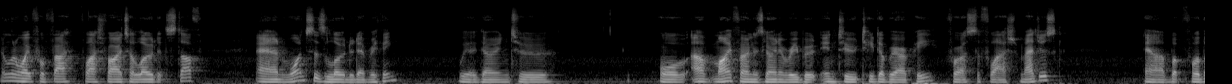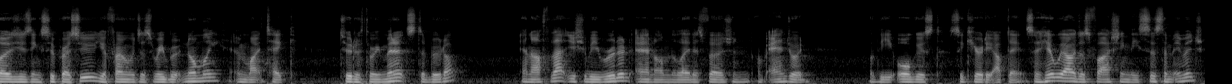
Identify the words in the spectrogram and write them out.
I'm going to wait for Flashfire to load its stuff. And once it's loaded everything, we are going to, or our, my phone is going to reboot into TWRP for us to flash Magisk. Uh, but for those using SuperSU, your phone will just reboot normally and might take two to three minutes to boot up and after that you should be rooted and on the latest version of Android with the August security update. So here we are just flashing the system image.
